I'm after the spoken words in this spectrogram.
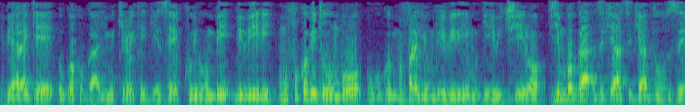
ibiharage ubwoko bwa nyuma ikiro ikageze ku bihumbi bibiri umufuko w'ibijumbu ugugwa mu mafaranga ibihumbi bibiri mu gihe ibiciro by'imboga z'ibyatsi byaduze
